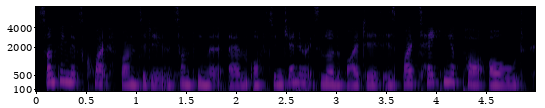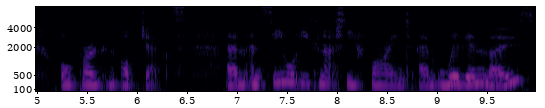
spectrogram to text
something that's quite fun to do and something that um, often generates a lot of ideas is by taking apart old or broken objects um, and see what you can actually find um, within those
